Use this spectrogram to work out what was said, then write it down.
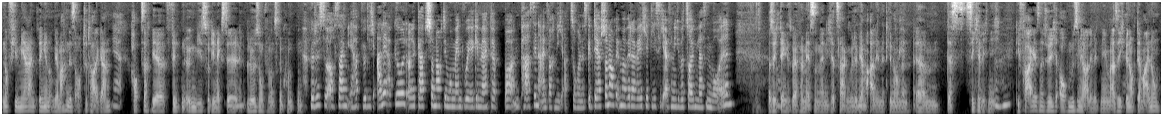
noch viel mehr reinbringen und wir machen das auch total gern. Ja. Hauptsache, wir finden irgendwie so die nächste mhm. Lösung für unsere Kunden. Würdest du auch sagen, ihr habt wirklich alle abgeholt oder gab es schon auch den Moment, wo ihr gemerkt habt, boah, ein paar sind einfach nicht abzuholen? Es gibt ja schon auch immer wieder welche, die sich einfach nicht überzeugen lassen wollen. Also ich denke, es wäre vermessen, wenn ich jetzt sagen würde, wir haben alle mitgenommen. Okay. Ähm, das sicherlich nicht. Mhm. Die Frage ist natürlich auch, müssen wir alle mitnehmen? Also ich ja. bin auch der Meinung,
